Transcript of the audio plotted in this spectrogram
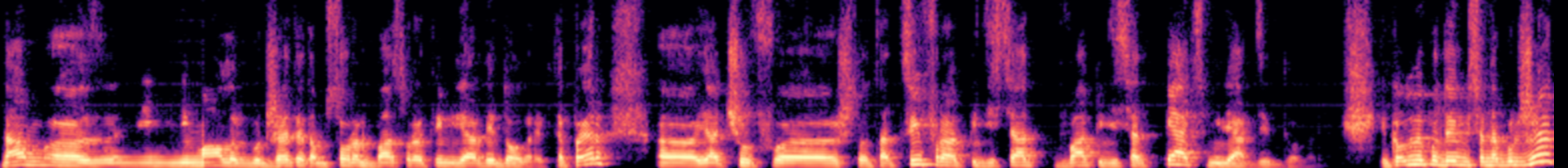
нам е, знімали в бюджети там 42-43 мільярди доларів. Тепер е, я чув, що ця цифра 52-55 мільярдів доларів. І коли ми подивимося на бюджет.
